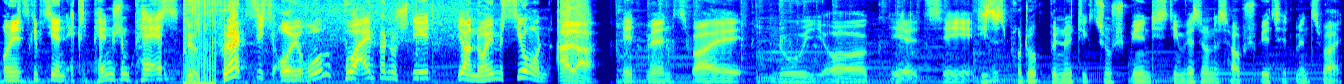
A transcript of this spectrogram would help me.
Und jetzt gibt es hier einen Expansion Pass für 40 Euro, wo einfach nur steht, ja, neue Mission, Alter. Hitman 2 New York DLC. Dieses Produkt benötigt zum Spielen die Steam-Version des Hauptspiels Hitman 2.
